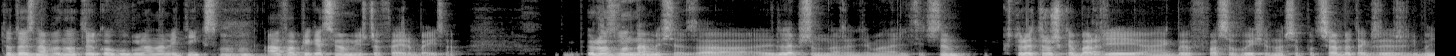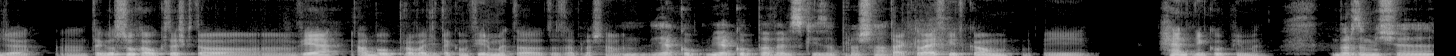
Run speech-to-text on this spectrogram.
to to jest na pewno tylko Google Analytics, mhm. a w aplikacji mamy jeszcze Firebase'a. Rozglądamy się za lepszym narzędziem analitycznym, które troszkę bardziej e, jakby wpasowuje się w nasze potrzeby, także jeżeli będzie e, tego słuchał ktoś, kto e, wie albo prowadzi taką firmę, to, to zapraszamy. Jakub, Jakub Pawelski zaprasza. Tak, livekit.com i chętnie kupimy. Bardzo mi się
